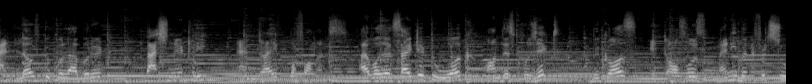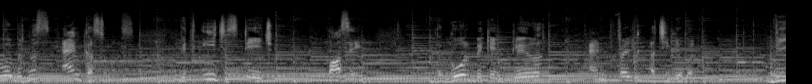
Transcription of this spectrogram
and love to collaborate passionately and drive performance. I was excited to work on this project because it offers many benefits to our business and customers. With each stage passing, the goal became clearer and felt achievable. We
